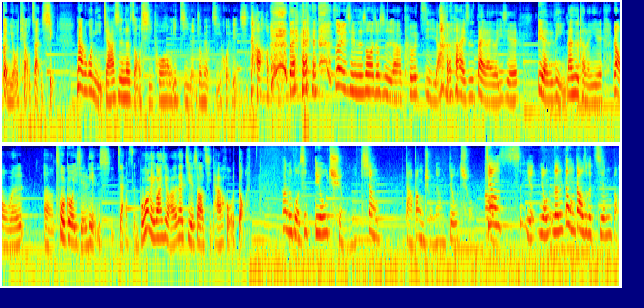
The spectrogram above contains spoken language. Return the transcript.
更有挑战性。那如果你家是那种洗脱烘一机人，就没有机会练习到。对，所以其实说就是呃科技呀，它还是带来了一些便利，但是可能也让我们呃错过一些练习这样子。不过没关系，我还会再介绍其他活动。那如果是丢球呢？像打棒球那样丢球，这样是也有能动到这个肩膀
